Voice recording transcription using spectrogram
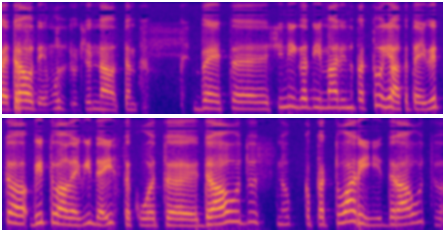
vai draudiem uzbrukt žurnālistam. Bet uh, šī gadījumā arī nu, par to, jā, ka tai virtu, virtuālajai vidē izsakot draudus, nu, ka par to arī draudz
